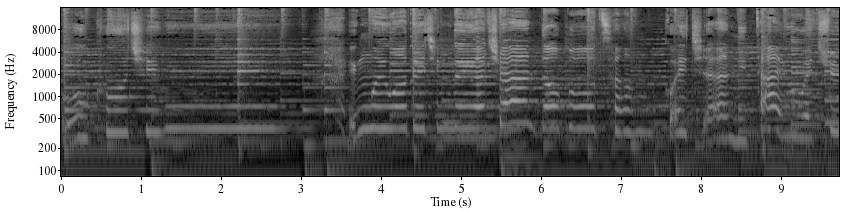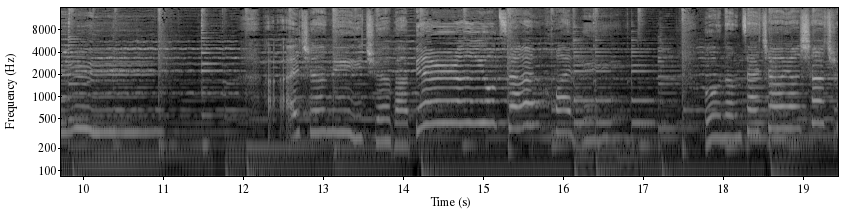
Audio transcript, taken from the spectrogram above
不哭泣。因为我对情对爱全都不亏欠你，太委屈，爱着你却把别人拥在怀里，不能再这样下去。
